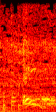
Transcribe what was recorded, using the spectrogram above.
Oh!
